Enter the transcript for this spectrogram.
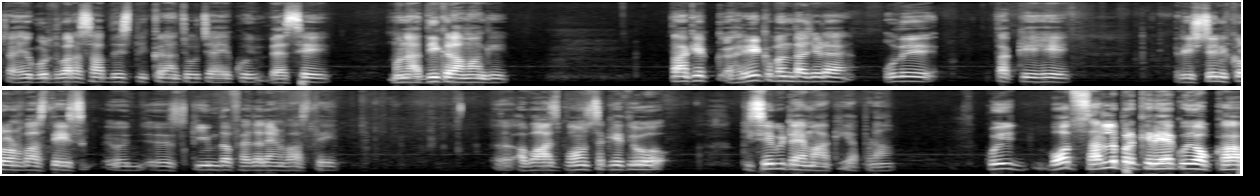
ਚਾਹੇ ਗੁਰਦੁਆਰਾ ਸਾਹਿਬ ਦੇ ਸਪੀਕਰਾਂ ਚੋਂ ਚਾਹੇ ਕੋਈ ਵੈਸੇ ਮੁਨਾਦੀ ਕਰਾਵਾਂਗੇ। ਤਾਂ ਕਿ ਹਰੇਕ ਬੰਦਾ ਜਿਹੜਾ ਉਹਦੇ ਤੱਕ ਇਹ ਰਜਿਸਟ੍ਰੇਸ਼ਨ ਕਰਾਉਣ ਵਾਸਤੇ, ਇਸ ਸਕੀਮ ਦਾ ਫਾਇਦਾ ਲੈਣ ਵਾਸਤੇ ਆਵਾਜ਼ ਪਹੁੰਚ ਸਕੇ ਤੇ ਉਹ ਕਿਸੇ ਵੀ ਟਾਈਮ ਆ ਕੇ ਆਪਣਾ ਕੋਈ ਬਹੁਤ ਸਰਲ ਪ੍ਰਕਿਰਿਆ, ਕੋਈ ਔਖਾ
